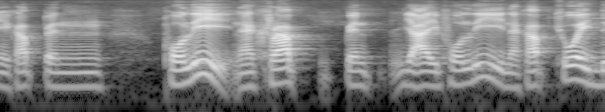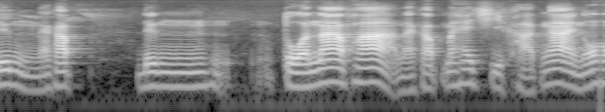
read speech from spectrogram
นี่ครับเป็น โพลีนะครับ เป็นใยโพลีนะครับช่วยดึงนะครับ ดึงตัวหน้าผ้านะครับ ไม่ให้ฉีกขาดง่ายเนาะ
